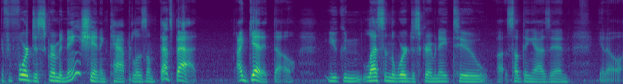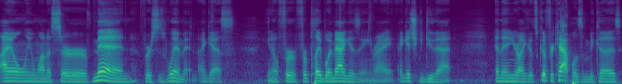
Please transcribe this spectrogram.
If you're for discrimination in capitalism, that's bad. I get it though. You can lessen the word discriminate to uh, something as in, you know, I only want to serve men versus women, I guess. You know, for, for Playboy magazine, right? I guess you could do that. And then you're like, it's good for capitalism because,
